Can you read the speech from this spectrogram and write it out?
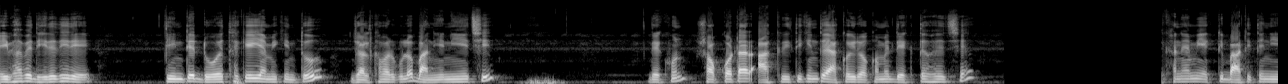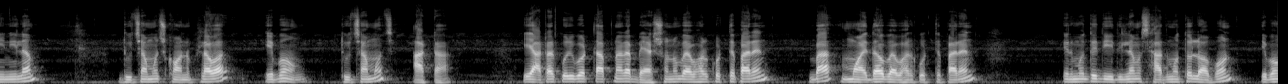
এইভাবে ধীরে ধীরে তিনটে ডোয়ে থেকেই আমি কিন্তু জলখাবারগুলো বানিয়ে নিয়েছি। দেখুন, সবকটার আকৃতি কিন্তু একই রকমের দেখতে হয়েছে। এখানে আমি একটি বাটিতে নিয়ে নিলাম দু চামচ কর্নফ্লাওয়ার এবং দু চামচ আটা। এই আটার পরিবর্তে আপনারা বেসনও ব্যবহার করতে পারেন বা ময়দাও ব্যবহার করতে পারেন। এর মধ্যে দিয়ে দিলাম স্বাদ মতো লবণ এবং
